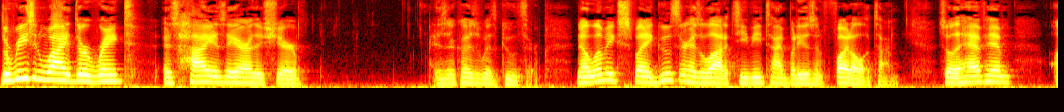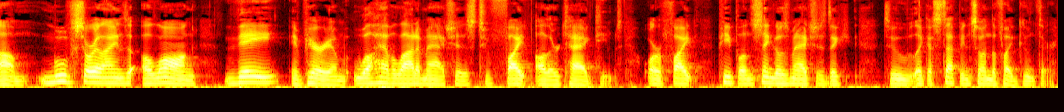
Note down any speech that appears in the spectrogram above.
The reason why they're ranked as high as they are this year is because with Gunther. Now, let me explain. Gunther has a lot of TV time, but he doesn't fight all the time. So to have him um, move storylines along, they, Imperium, will have a lot of matches to fight other tag teams or fight people in singles matches to, to like a stepping stone to fight Gunther.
